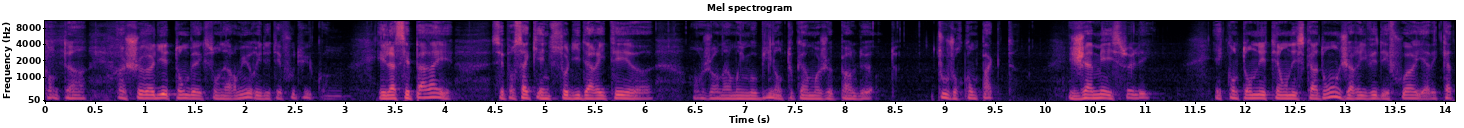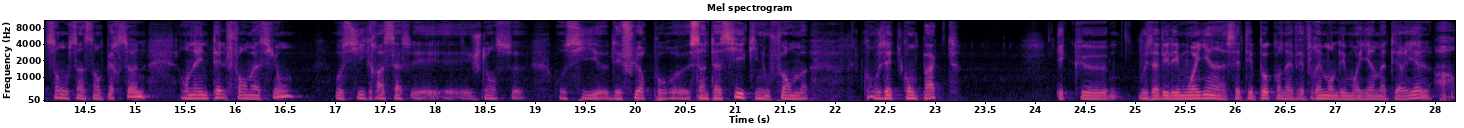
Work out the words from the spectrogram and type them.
quand un, un, chevalier tombait avec son armure, il était foutu. Quoi. Et là, c'est pareil. C'est pour ça qu'il y a une solidarité en gendarmerie mobile. En tout cas, moi, je parle de toujours compact, jamais esselé. Et quand on était en escadron, j'arrivais des fois, il y avait 400 ou 500 personnes. On a une telle formation, aussi grâce à. je lance aussi euh, des fleurs pour euh, Saint-Acier qui nous forme. Quand vous êtes compact et que vous avez les moyens, à cette époque, on avait vraiment des moyens matériels, oh,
